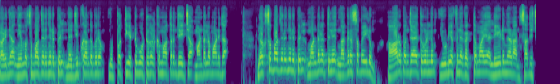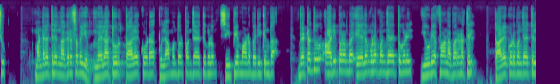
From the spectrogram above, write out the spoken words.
കഴിഞ്ഞ നിയമസഭാ തെരഞ്ഞെടുപ്പിൽ നജീബ് കാന്തപുരം മുപ്പത്തിയെട്ട് വോട്ടുകൾക്ക് മാത്രം ജയിച്ച മണ്ഡലമാണിത്. ലോക്സഭാ തെരഞ്ഞെടുപ്പിൽ മണ്ഡലത്തിലെ നഗരസഭയിലും ആറ് പഞ്ചായത്തുകളിലും യു ഡി എഫിന് വ്യക്തമായ ലീഡ് നേടാൻ സാധിച്ചു. മണ്ഡലത്തിലെ നഗരസഭയും മേലാറ്റൂർ താഴേക്കോട് പുലാമന്തോൾ പഞ്ചായത്തുകളും സി പി എം ആണ് ഭരിക്കുന്നത് വെട്ടത്തൂർ ആലിപ്പറമ്പ് ഏലംകുളം പഞ്ചായത്തുകളിൽ യു ഡി എഫ് ആണ് ഭരണത്തിൽ. താഴേക്കോട് പഞ്ചായത്തിൽ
